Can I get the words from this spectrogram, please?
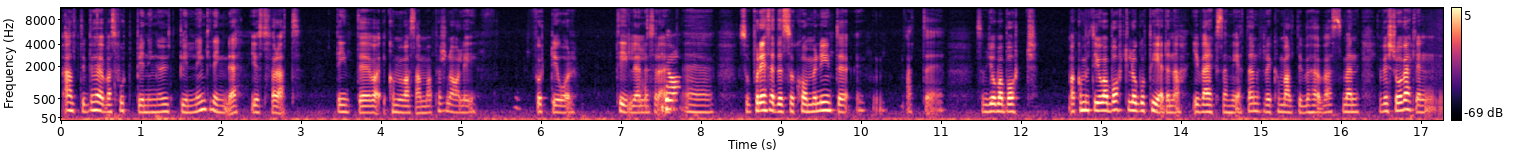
alltid behövas fortbildning och utbildning kring det just för att det inte kommer vara samma personal i 40 år till eller sådär. Ja. Eh, så på det sättet så kommer det inte att eh, som jobba bort man kommer inte jobba bort logopederna i verksamheten för det kommer alltid behövas. Men jag förstår verkligen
